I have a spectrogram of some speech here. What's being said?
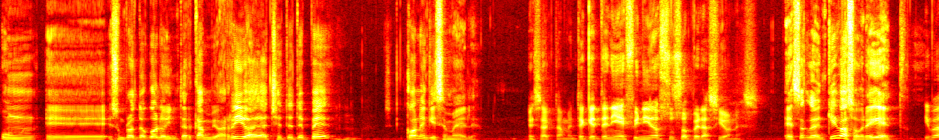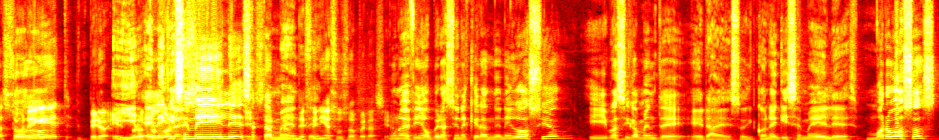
un, eh, es un protocolo de intercambio arriba de HTTP con XML. Exactamente, que tenía definido sus operaciones. Exactamente, que iba sobre Get. Iba sobre Todo. Get, pero el Y el protocolo en sí, XML, exactamente. definía sus operaciones. Uno definía operaciones que eran de negocio y básicamente era eso. Y con XML morbosos,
